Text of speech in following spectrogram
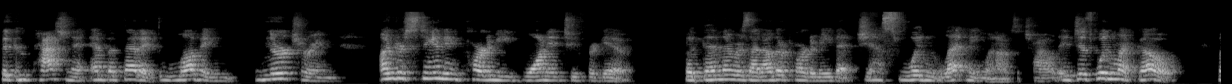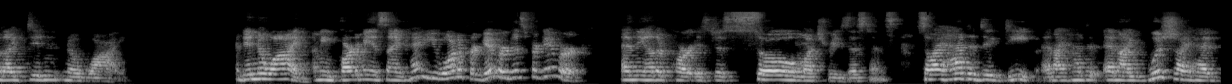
the compassionate, empathetic, loving, nurturing, understanding part of me wanted to forgive. But then there was that other part of me that just wouldn't let me when I was a child. It just wouldn't let go. But I didn't know why. I didn't know why. I mean, part of me is saying, hey, you want to forgive her, just forgive her and the other part is just so much resistance. So i had to dig deep and i had to and i wish i had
